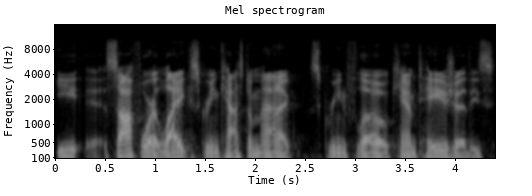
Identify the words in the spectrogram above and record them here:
e- software like Screencast-O-Matic, ScreenFlow, Camtasia, these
